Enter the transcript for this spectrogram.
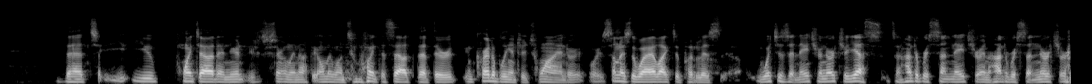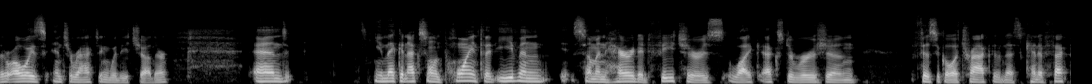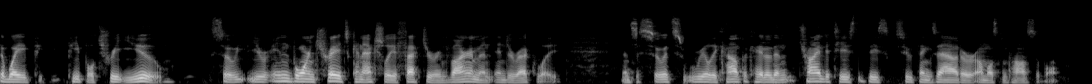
that you point out, and you're certainly not the only one to point this out, that they're incredibly intertwined. Or, or sometimes the way I like to put it is, which is it, nature nurture? Yes, it's 100% nature and 100% nurture. They're always interacting with each other. And you make an excellent point that even some inherited features like extroversion, physical attractiveness can affect the way p- people treat you. So your inborn traits can actually affect your environment indirectly. And so, so it's really complicated, and trying to tease these two things out are almost impossible.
